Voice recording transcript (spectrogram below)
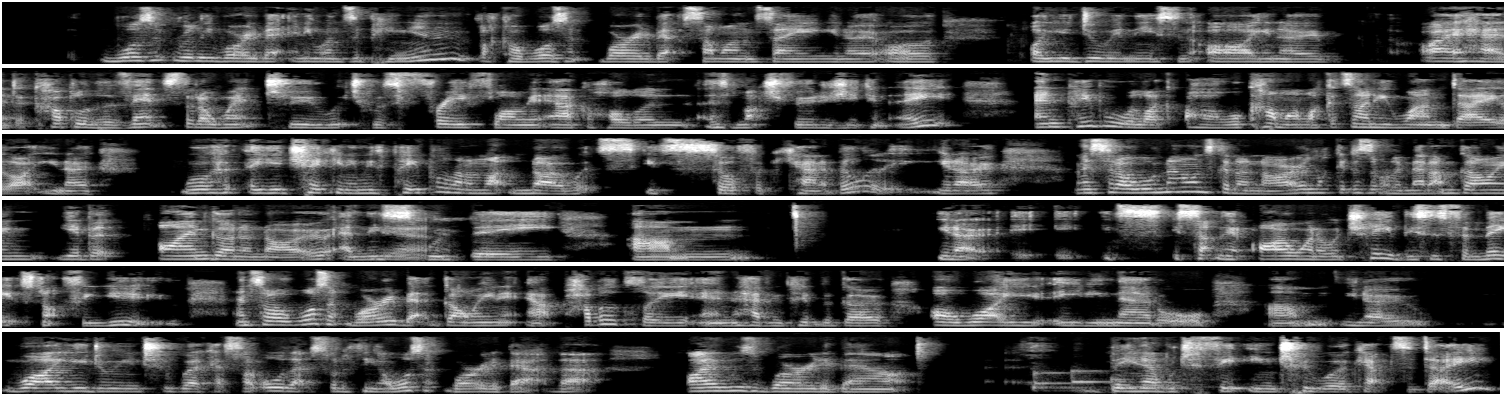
wasn't really worried about anyone's opinion. Like I wasn't worried about someone saying, you know, oh, oh, you're doing this and oh, you know, I had a couple of events that I went to, which was free flowing alcohol and as much food as you can eat. And people were like, "Oh, well, come on! Like it's only one day. Like you know, well, are you checking in with people?" And I'm like, "No, it's it's self accountability." You know. And I said, "Oh, well, no one's going to know. Like it doesn't really matter." I'm going, "Yeah, but I'm going to know, and this yeah. would be." Um, you know, it's, it's something that I want to achieve. This is for me. It's not for you. And so I wasn't worried about going out publicly and having people go, oh, why are you eating that? Or, um, you know, why are you doing two workouts? Like all that sort of thing. I wasn't worried about that. I was worried about being able to fit in two workouts a day.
